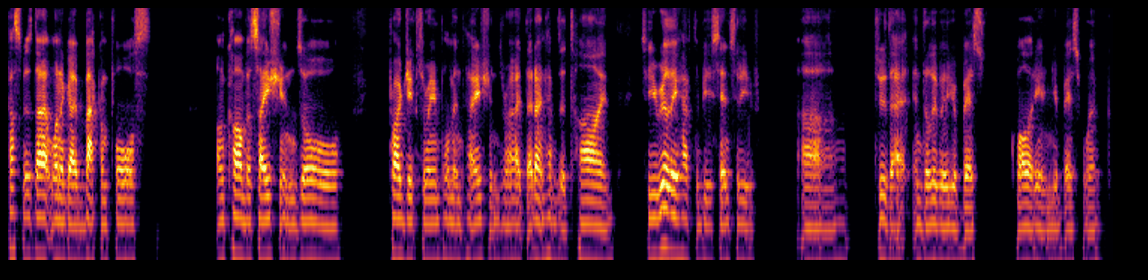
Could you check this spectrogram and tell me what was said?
Customers don't want to go back and forth on conversations or projects or implementations. Right? They don't have the time, so you really have to be sensitive uh, to that and deliver your best quality and your best work.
